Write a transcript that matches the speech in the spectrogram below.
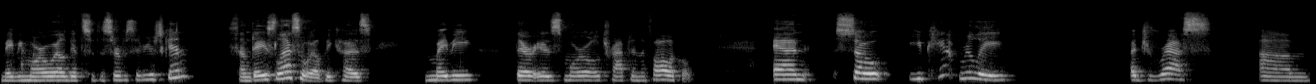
maybe more oil gets to the surface of your skin, some days, less oil because maybe there is more oil trapped in the follicle. And so, you can't really address um,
